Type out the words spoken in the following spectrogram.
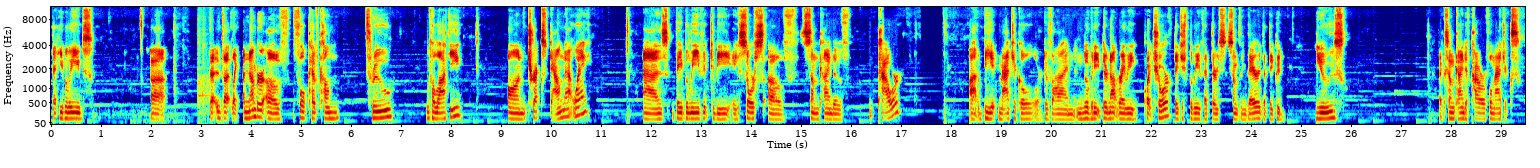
that he believes uh, that, that like a number of folk have come through Vallaki on treks down that way as they believe it to be a source of some kind of power uh, be it magical or divine nobody they're not really quite sure they just believe that there's something there that they could use like some kind of powerful magics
